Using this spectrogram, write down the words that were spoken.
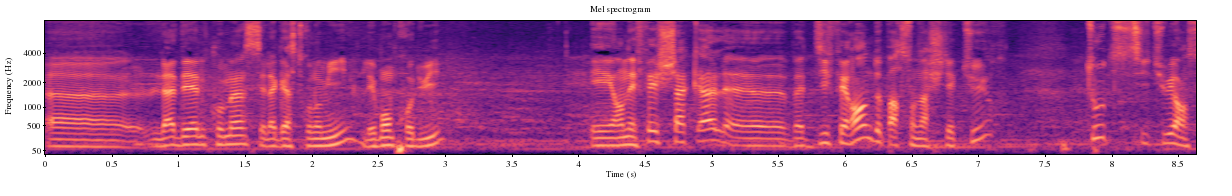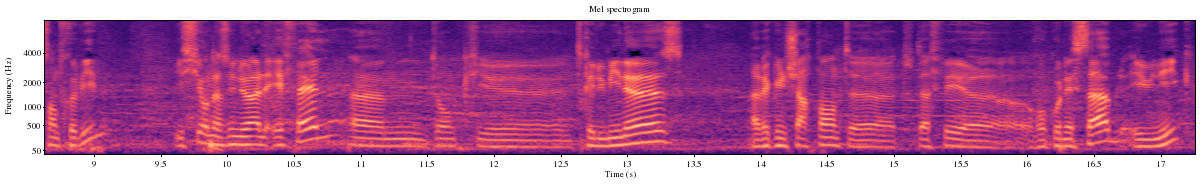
L'ADN commun, c'est la gastronomie, les bons produits. Et en effet, chaque halle va être différente de par son architecture, toutes situées en centre-ville. Ici, on est dans une halle Eiffel, euh, donc euh, très lumineuse, avec une charpente euh, tout à fait reconnaissable et unique.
